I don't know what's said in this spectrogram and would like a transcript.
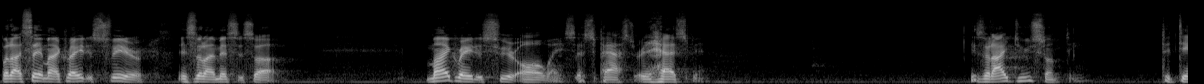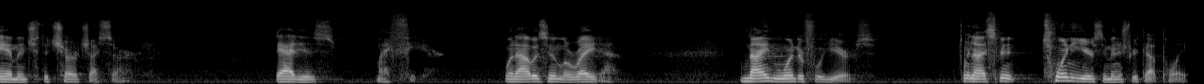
but I say my greatest fear is that I mess this up. My greatest fear always, as pastor, it has been, is that I do something to damage the church I serve. That is my fear. When I was in Laredo, nine wonderful years, and I spent 20 years in ministry at that point.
